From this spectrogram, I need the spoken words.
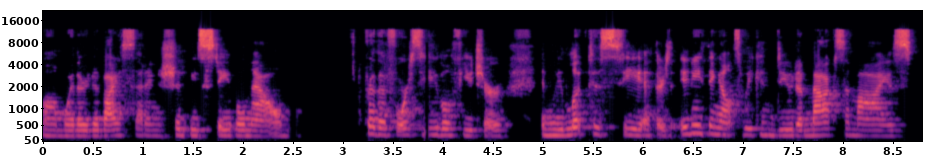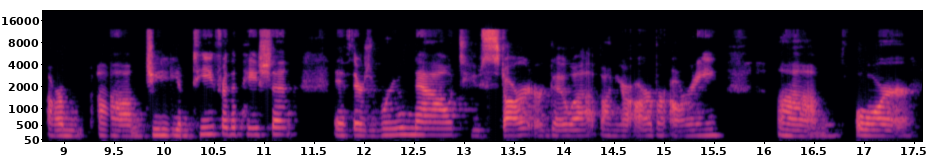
um, where their device settings should be stable now for the foreseeable future. And we look to see if there's anything else we can do to maximize our um, GDMT for the patient if there's room now to start or go up on your ARB or ARNI, um, or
